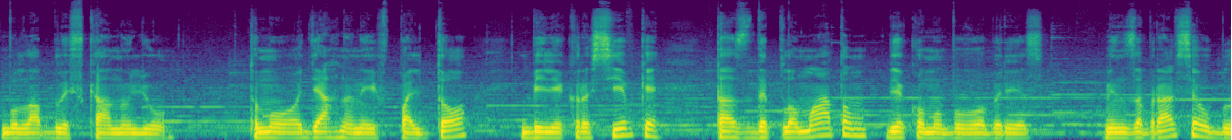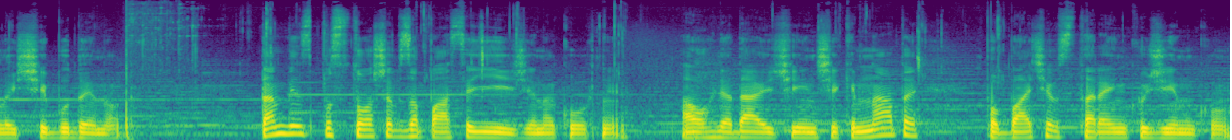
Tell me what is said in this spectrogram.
була близька нулю, тому одягнений в пальто, білі кросівки та з дипломатом, в якому був обріз, він забрався у ближчий будинок. Там він спустошив запаси їжі на кухні, а оглядаючи інші кімнати, побачив стареньку жінку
